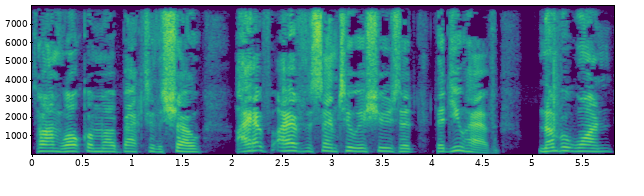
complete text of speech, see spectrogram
Tom, welcome uh, back to the show. I have I have the same two issues that, that you have. Number one,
